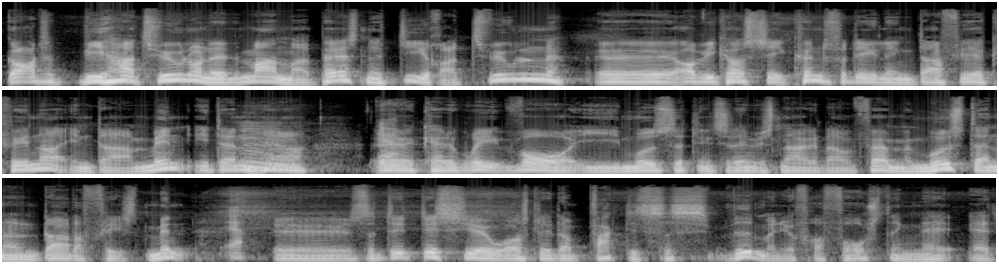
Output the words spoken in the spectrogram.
Godt, vi har tvivlerne, det er meget, meget passende, de er ret tvivlende, øh, og vi kan også se kønsfordelingen, der er flere kvinder, end der er mænd i den mm. her ja. øh, kategori, hvor i modsætning til den, vi snakkede om før med modstanderne, der er der flest mænd. Ja. Øh, så det, det siger jo også lidt om, faktisk så ved man jo fra forskningen af, at,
